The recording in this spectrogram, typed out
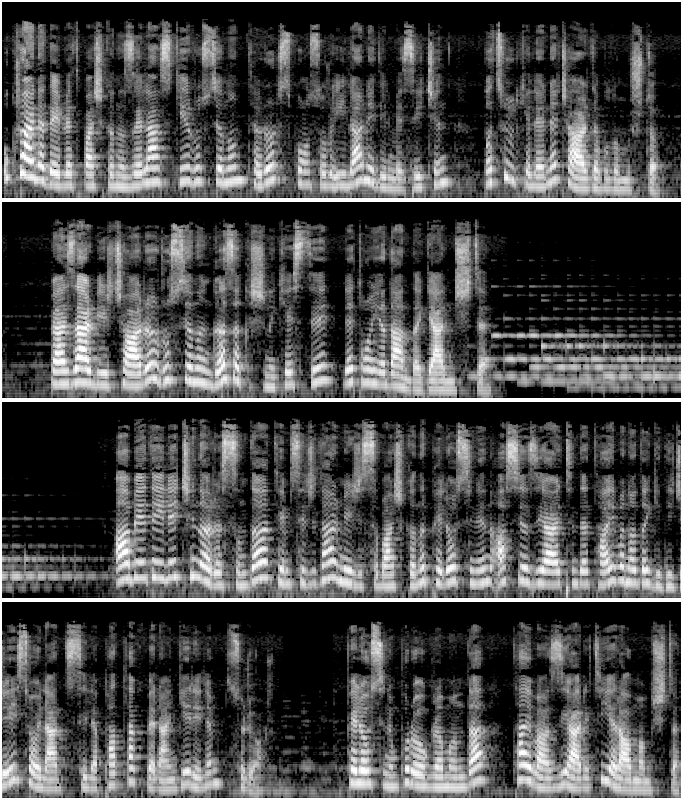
Ukrayna Devlet Başkanı Zelenski, Rusya'nın terör sponsoru ilan edilmesi için Batı ülkelerine çağrıda bulunmuştu. Benzer bir çağrı Rusya'nın gaz akışını kesti, Letonya'dan da gelmişti. ABD ile Çin arasında Temsilciler Meclisi Başkanı Pelosi'nin Asya ziyaretinde Tayvan'a da gideceği söylentisiyle patlak veren gerilim sürüyor. Pelosi'nin programında Tayvan ziyareti yer almamıştı.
